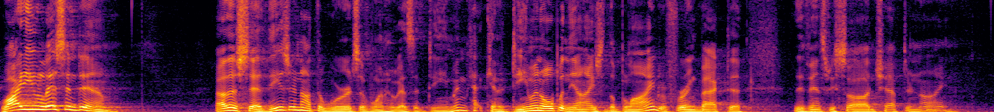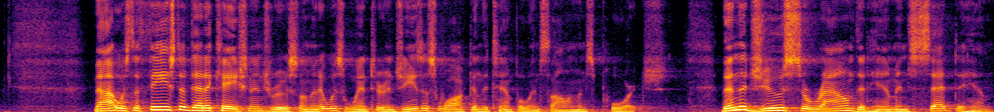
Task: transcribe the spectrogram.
Why do you listen to him? Others said, These are not the words of one who has a demon. Can a demon open the eyes of the blind? Referring back to the events we saw in chapter 9. Now it was the feast of dedication in Jerusalem, and it was winter, and Jesus walked in the temple in Solomon's porch. Then the Jews surrounded him and said to him,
